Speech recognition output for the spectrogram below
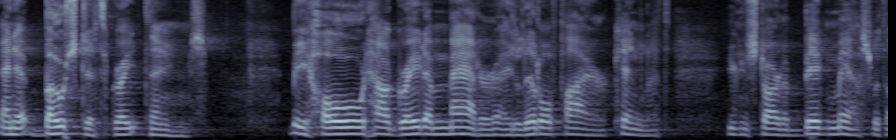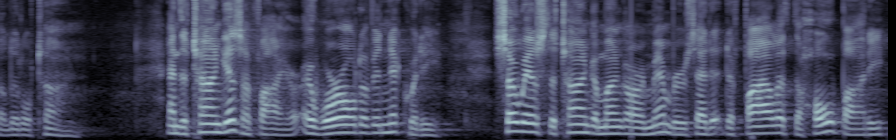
and it boasteth great things. Behold, how great a matter a little fire kindleth. You can start a big mess with a little tongue. And the tongue is a fire, a world of iniquity. So is the tongue among our members, that it defileth the whole body,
